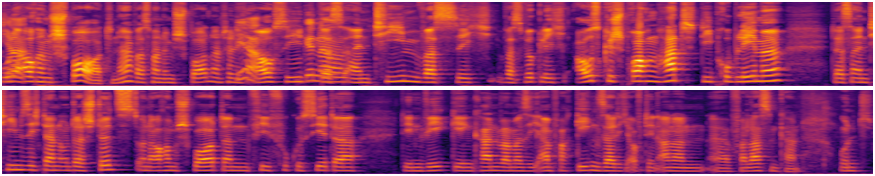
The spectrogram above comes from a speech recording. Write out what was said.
oder ja. auch im Sport, ne? Was man im Sport natürlich ja, auch sieht, genau. dass ein Team, was sich, was wirklich ausgesprochen hat, die Probleme, dass ein Team sich dann unterstützt und auch im Sport dann viel fokussierter den Weg gehen kann, weil man sich einfach gegenseitig auf den anderen äh, verlassen kann. Und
